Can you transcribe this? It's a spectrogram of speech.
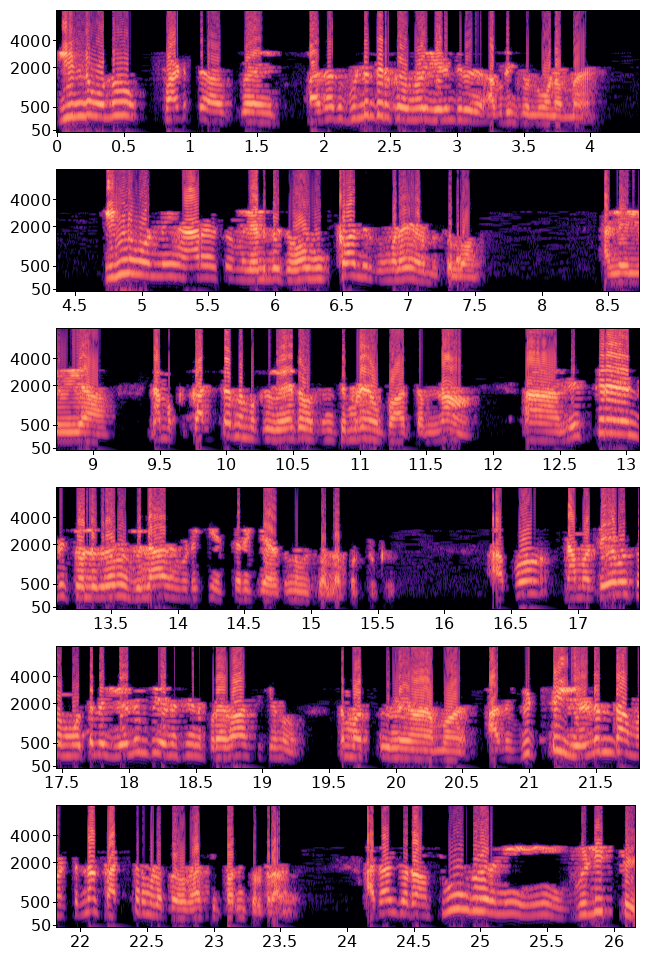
இன்னும் ஒண்ணு படுத்த அதாவது விழுந்திருக்கவங்க எழுந்துரு அப்படின்னு சொல்லுவோம் நம்ம. இன்னும் ஒண்ணு யாராச்சும் எழுந்து சொல்லுவோம் உட்கார்ந்து இருக்கவங்களே எழுந்து சொல்லுவாங்க. அல்லையா நமக்கு கஷ்டம் நமக்கு வேத வசனத்தின்படி நம்ம பார்த்தோம்னா ஆஹ், நிற்கிறேன் என்று சொல்லுகிறோம் விழாதபடிக்கு எச்சரிக்கையா இருக்குன்னு சொல்லப்பட்டிருக்கு. அப்போ நம்ம தேவ சமூகத்துல எழுந்து என்ன செய்யணும்? பிரகாசிக்கணும். நம்ம அதை விட்டு எழுந்தா மட்டும்தான் கர்த்தர் பிரகாசிப்பான்னு சொல்றாங்க. அதான் சொல்றாங்க தூங்குற நீ விழித்து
